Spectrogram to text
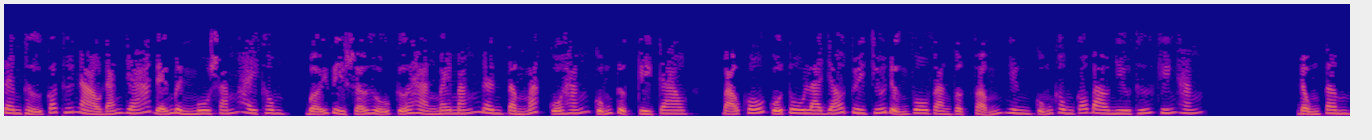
xem thử có thứ nào đáng giá để mình mua sắm hay không, bởi vì sở hữu cửa hàng may mắn nên tầm mắt của hắn cũng cực kỳ cao, bảo khố của Tu La Giáo tuy chứa đựng vô vàng vật phẩm nhưng cũng không có bao nhiêu thứ khiến hắn động tâm,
